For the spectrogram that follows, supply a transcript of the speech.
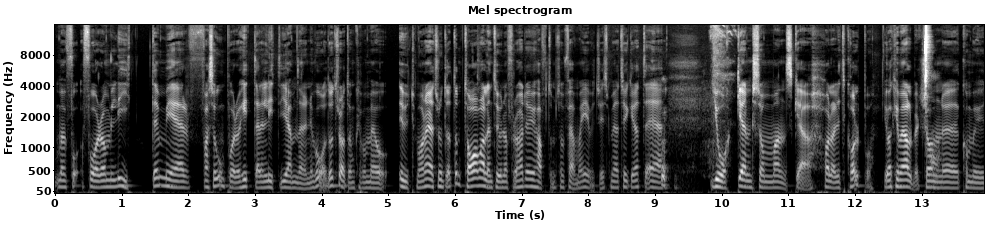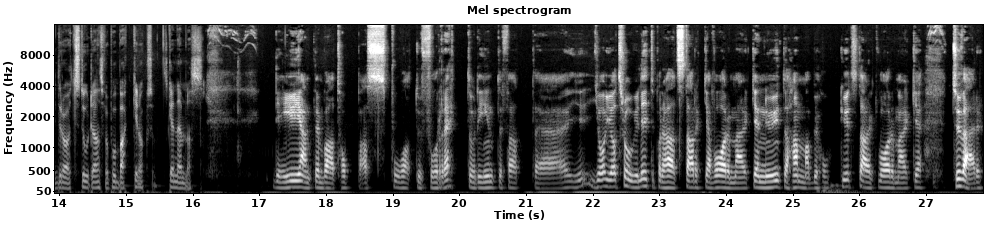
Men får de lite lite mer fason på det och hittar en lite jämnare nivå Då tror jag att de kan vara med och utmana. Jag tror inte att de tar Vallentuna för då hade jag ju haft dem som femma givetvis Men jag tycker att det är Jokern som man ska hålla lite koll på. Joakim Albertsson ja. Eh, kommer ju dra ett stort ansvar på backen också Ska nämnas. Det är ju egentligen bara att hoppas på att du får rätt och det är inte för att jag, jag, tror ju lite på det här att starka varumärken Nu är inte Hammarby Hockey ett starkt varumärke Tyvärr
